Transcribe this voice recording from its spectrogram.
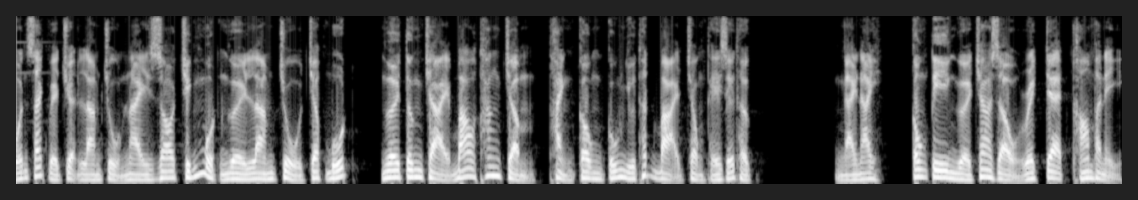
Cuốn sách về chuyện làm chủ này do chính một người làm chủ chấp bút, người từng trải bao thăng trầm, thành công cũng như thất bại trong thế giới thực. Ngày nay, công ty người cha giàu Rick Dad Company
